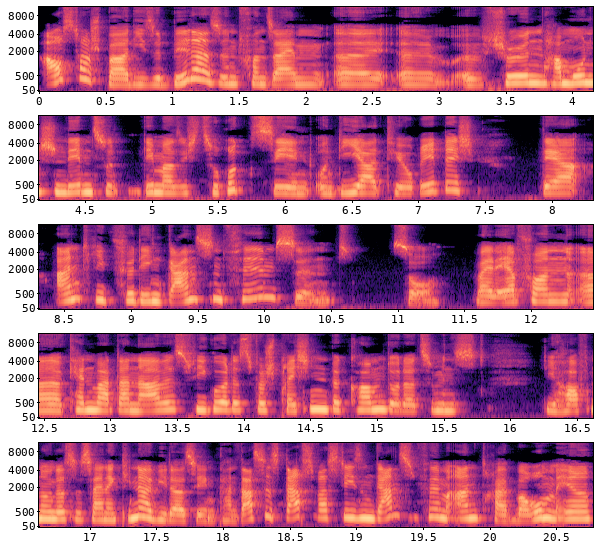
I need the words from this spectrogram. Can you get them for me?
austauschbar diese Bilder sind von seinem äh, äh, schönen, harmonischen Leben, zu dem er sich zurücksehnt und die ja theoretisch der Antrieb für den ganzen Film sind. So. Weil er von äh, Ken Watanabe's Figur das Versprechen bekommt oder zumindest die Hoffnung, dass er seine Kinder wiedersehen kann. Das ist das, was diesen ganzen Film antreibt. Warum er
